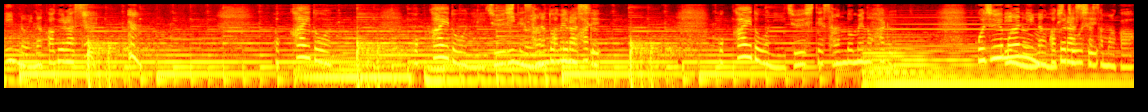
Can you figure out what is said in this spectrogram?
リンの田舎暮らし北海道北海道に移住して3度目の春。北海道に移住して3度目の春。50万人もの視聴者様が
